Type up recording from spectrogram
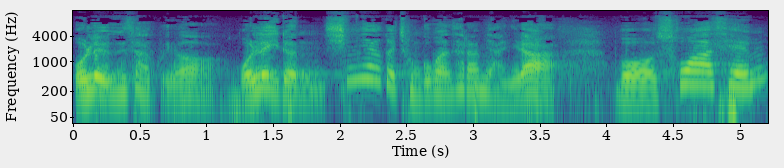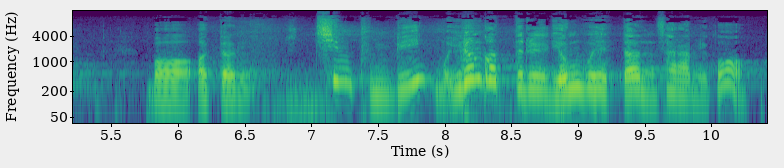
원래 의사고요. 원래 이런 심리학을 전공한 사람이 아니라, 뭐, 소화샘, 뭐, 어떤 침 분비, 뭐, 이런 것들을 연구했던 사람이고,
